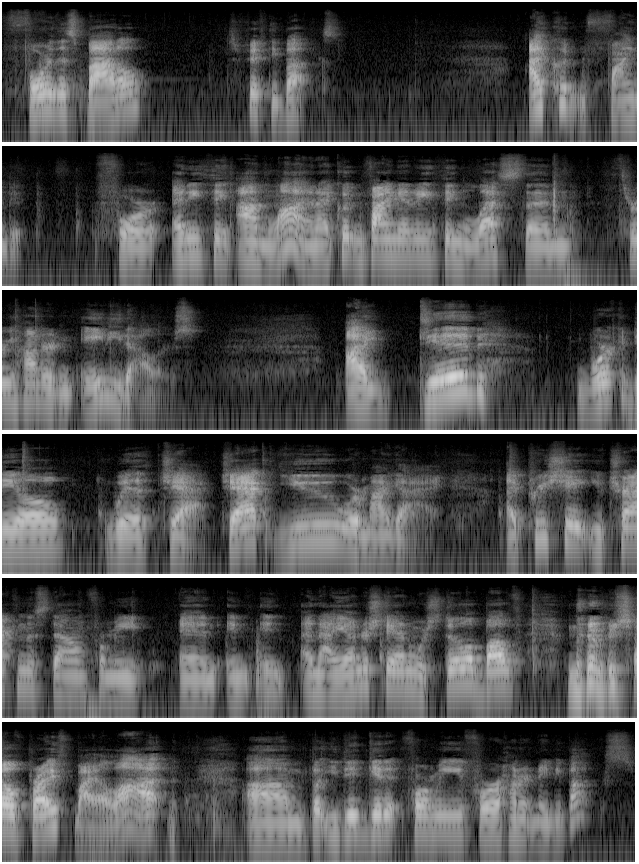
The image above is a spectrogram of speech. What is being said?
for this bottle is fifty bucks. I couldn't find it for anything online. I couldn't find anything less than three hundred and eighty dollars. I did work a deal with Jack. Jack, you were my guy. I appreciate you tracking this down for me, and and, and, and I understand we're still above minimum shelf price by a lot, um, but you did get it for me for 180 bucks,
